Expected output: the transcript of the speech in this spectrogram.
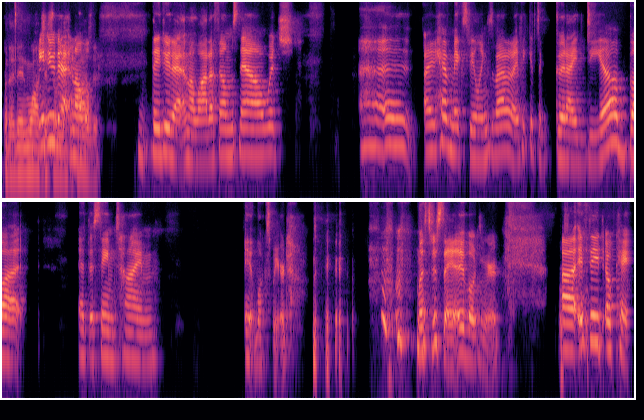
but I didn't watch They it. do that in a-. They do that in a lot of films now, which uh, I have mixed feelings about it. I think it's a good idea, but at the same time, it looks weird. Let's just say it, it looks weird. Uh, if they okay,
